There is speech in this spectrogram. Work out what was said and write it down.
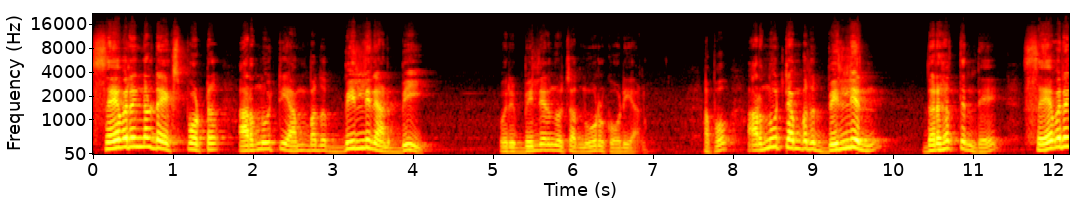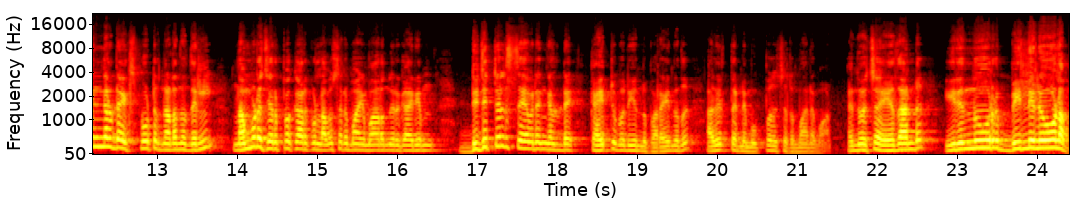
സേവനങ്ങളുടെ എക്സ്പോർട്ട് അറുന്നൂറ്റി അമ്പത് ബില്യനാണ് ബി. ഒരു ബില്യൺ എന്ന് വെച്ചാൽ നൂറ് കോടിയാണ്. അപ്പോൾ അറുന്നൂറ്റമ്പത് ബില്യൺ ദർഹത്തിന്റെ സേവനങ്ങളുടെ എക്സ്പോർട്ട് നടന്നതിൽ നമ്മുടെ ചെറുപ്പക്കാർക്കുള്ള അവസരമായി മാറുന്നൊരു കാര്യം ഡിജിറ്റൽ സേവനങ്ങളുടെ കയറ്റുമതി എന്ന് പറയുന്നത് അതിൽ തന്നെ മുപ്പത് ശതമാനമാണ്. എന്ന് വെച്ചാൽ ഏതാണ്ട് ഇരുന്നൂറ് ബില്യനോളം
